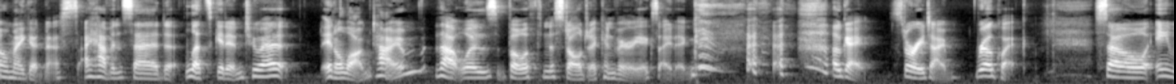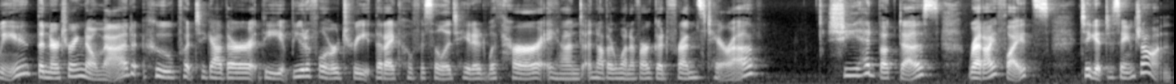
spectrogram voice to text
Oh my goodness. I haven't said let's get into it in a long time. That was both nostalgic and very exciting. okay, story time, real quick. So, Amy, the nurturing nomad, who put together the beautiful retreat that I co facilitated with her and another one of our good friends, Tara, she had booked us red eye flights to get to St. John.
